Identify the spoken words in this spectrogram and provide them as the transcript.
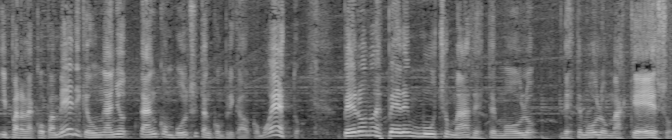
y para la Copa América, un año tan convulso y tan complicado como esto. Pero no esperen mucho más de este módulo, de este módulo más que eso.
